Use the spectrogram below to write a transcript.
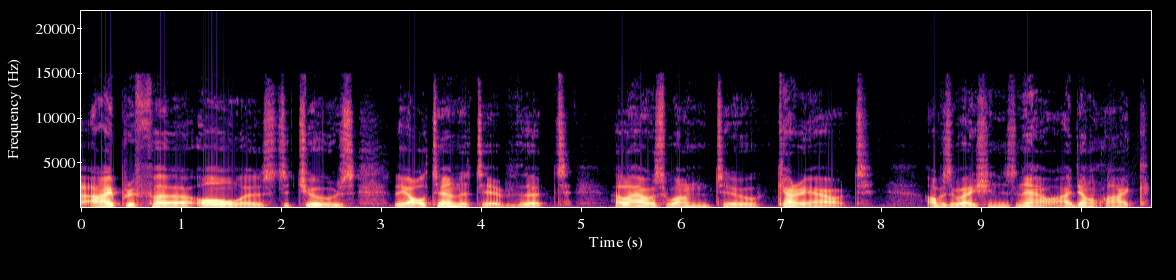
I prefer always to choose the alternative that allows one to carry out observations now. I don't like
